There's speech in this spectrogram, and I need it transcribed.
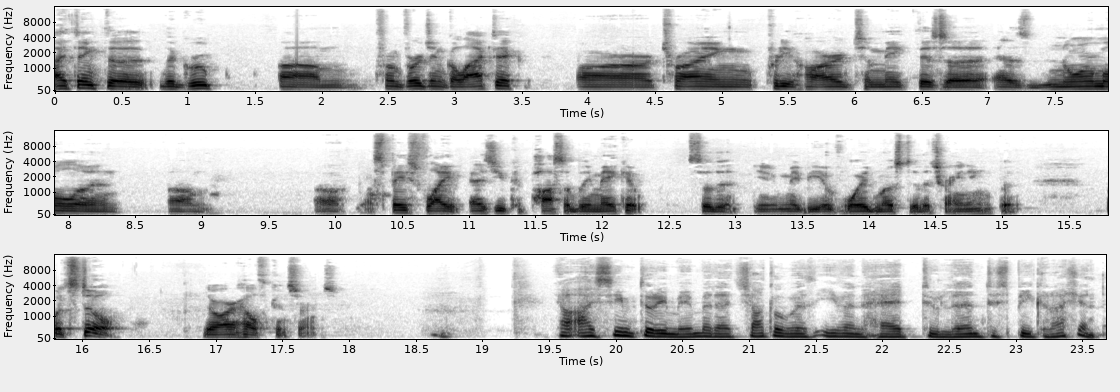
I think the the group um, from Virgin Galactic are trying pretty hard to make this a, as normal and um, a, a space flight as you could possibly make it, so that you maybe avoid most of the training. But but still, there are health concerns. Yeah, I seem to remember that Shuttleworth even had to learn to speak Russian.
